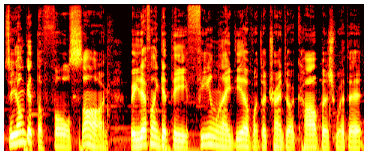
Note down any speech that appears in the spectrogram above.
so you don't get the full song, but you definitely get the feel and idea of what they're trying to accomplish with it.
